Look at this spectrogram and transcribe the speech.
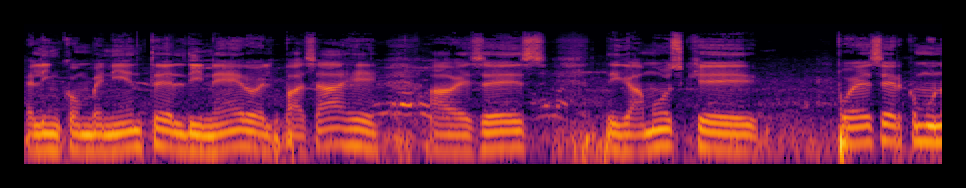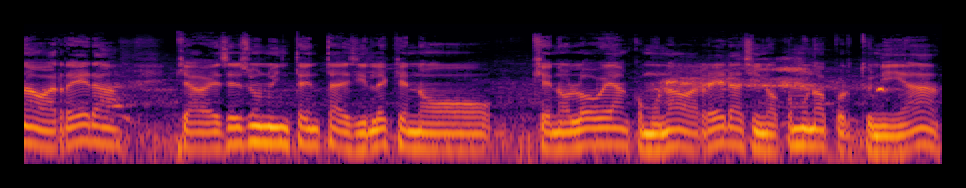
el inconveniente del dinero, el pasaje, a veces digamos que puede ser como una barrera, que a veces uno intenta decirle que no, que no lo vean como una barrera, sino como una oportunidad.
